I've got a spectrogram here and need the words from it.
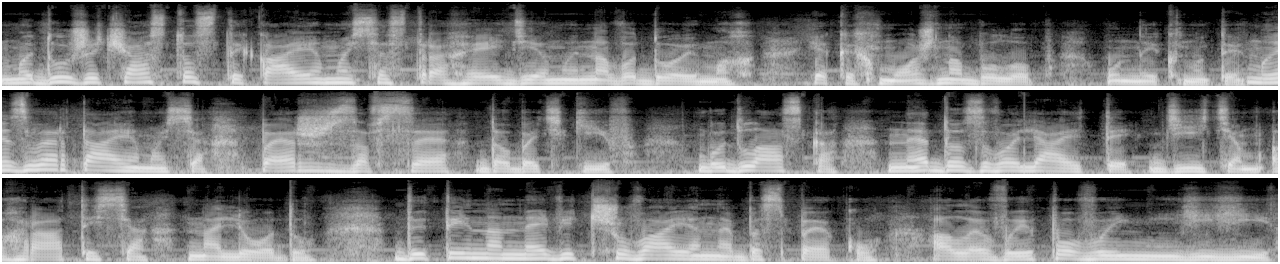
ми дуже часто стикаємося з трагедіями на водоймах, яких можна було б уникнути. Ми звертаємося перш за все до батьків. Будь ласка, не дозволяйте дітям гратися на льоду. Дитина не відчуває небезпеку, але ви повинні її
